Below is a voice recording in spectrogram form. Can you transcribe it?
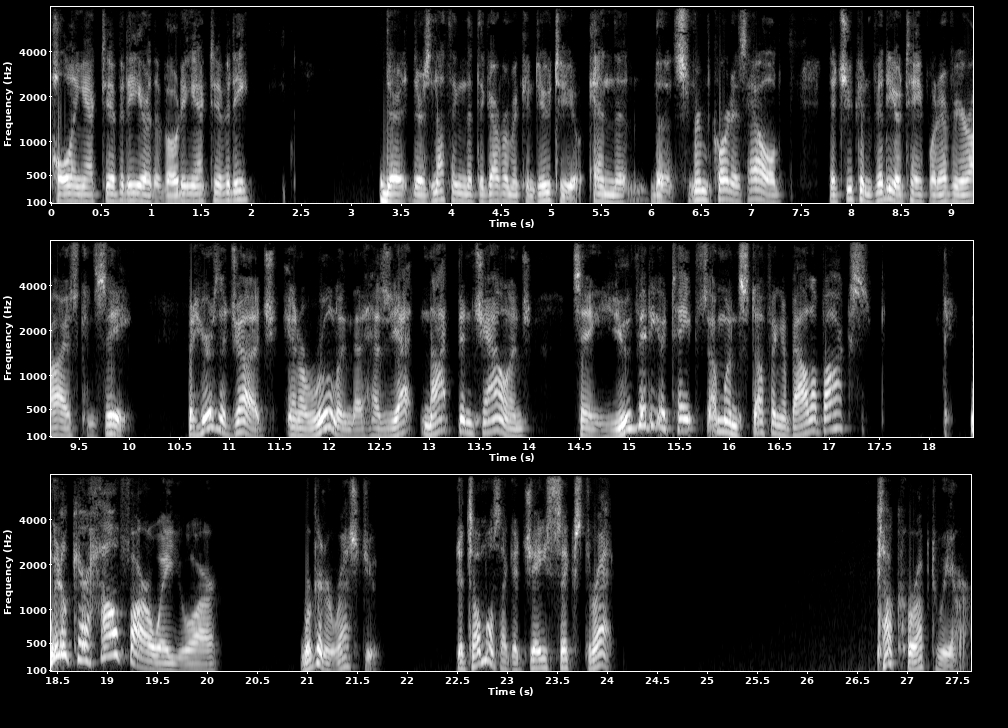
polling activity or the voting activity, there, there's nothing that the government can do to you. And the, the Supreme Court has held that you can videotape whatever your eyes can see. But here's a judge in a ruling that has yet not been challenged saying, you videotape someone stuffing a ballot box? We don't care how far away you are. We're going to arrest you. It's almost like a J6 threat. How corrupt we are.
